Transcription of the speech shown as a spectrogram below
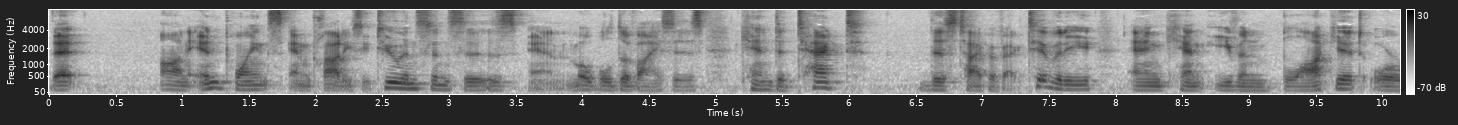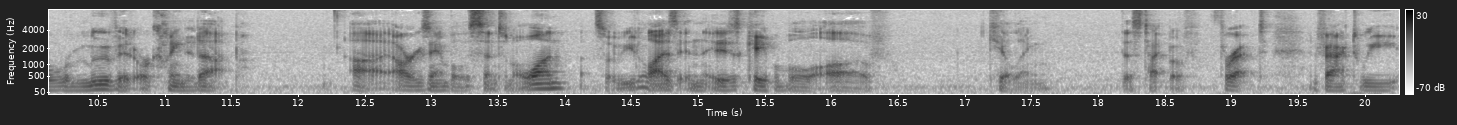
that on endpoints and Cloud EC2 instances and mobile devices can detect this type of activity and can even block it or remove it or clean it up. Uh, our example is SentinelOne, so we utilize it and it is capable of killing this type of threat. In fact, we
